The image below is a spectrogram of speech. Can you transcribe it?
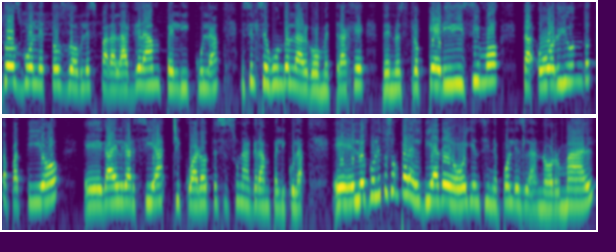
dos boletos dobles para la gran película. Es el segundo largometraje de nuestro queridísimo ta- oriundo tapatío. Eh, Gael García, Chicuarotes, es una gran película. Eh, los boletos son para el día de hoy en Cinepolis La Normal.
